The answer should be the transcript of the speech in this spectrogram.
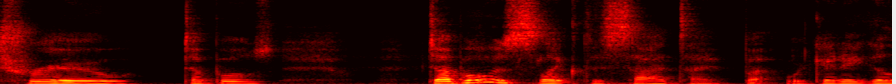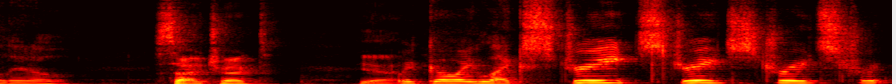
True. Doubles Double is like the sad type, but we're getting a little Sidetracked? Yeah. we're going like straight, straight, straight, straight.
